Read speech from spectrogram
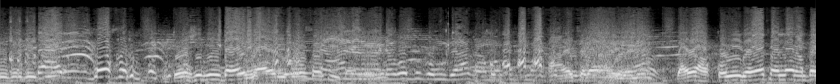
हूँ सौ रुपए की दो सौ रुपये दो सौ रुपये डायरी डायरी दो सौ की। हाँ, लड़का को कहूँ क्या काम आए चला भाई आपको भी गया पेन लेना पे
